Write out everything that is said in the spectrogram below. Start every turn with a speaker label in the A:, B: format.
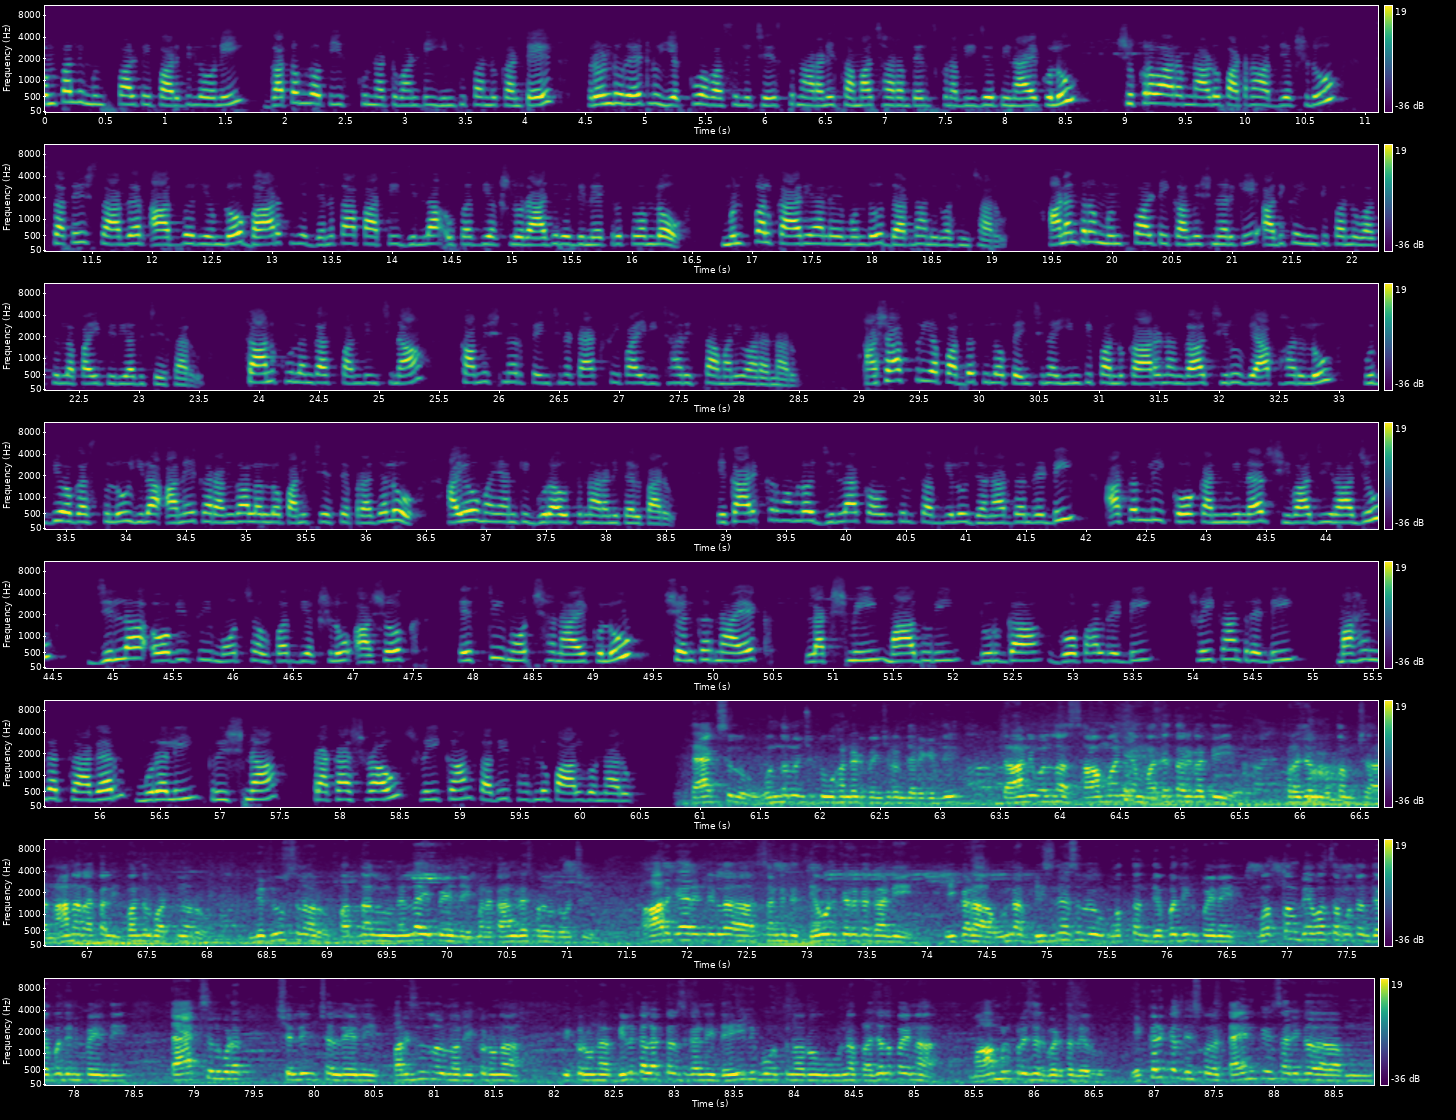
A: Kompally municipality పరిధిలోని గతంలో తీసుకున్నటువంటి ఇంటి పన్ను కంటే రెండు రేట్లు ఎక్కువ వసూలు చేస్తున్నారని సమాచారం తెలుసుకున్న బీజేపీ నాయకులు శుక్రవారం నాడు పట్టణ అధ్యక్షుడు సతీష్ సాగర్ ఆధ్వర్యంలో భారతీయ జనతా పార్టీ జిల్లా ఉపాధ్యక్షులు రాజిరెడ్డి నేతృత్వంలో మున్సిపల్ కార్యాలయం ముందు ధర్నా నిర్వహించారు. అనంతరం మున్సిపాలిటీ కమిషనర్కి అధిక ఇంటి పన్ను వసూళ్ళపై ఫిర్యాదు చేశారు. సానుకూలంగా స్పందించిన కమిషనర్ పెంచిన ట్యాక్సీపై విచారిస్తామని వారన్నారు. అశాస్త్రీయ పద్ధతిలో పెంచిన ఇంటి పన్ను కారణంగా చిరు వ్యాపారులు ఉద్యోగస్తులు ఇలా అనేక రంగాలలో పనిచేసే ప్రజలు అయోమయానికి గురవుతున్నారని తెలిపారు. ఈ కార్యక్రమంలో జిల్లా కౌన్సిల్ సభ్యులు Janardhan Reddy assembly co convener Shivaji Raju జిల్లా ఓబీసీ మోర్చా ఉపాధ్యక్షులు అశోక్ ఎస్టీ మోర్చా నాయకులు శంకర్ నాయక్ లక్ష్మి మాధురి దుర్గా గోపాల్ రెడ్డి శ్రీకాంత్ రెడ్డి మహేందర్ సాగర్ మురళి కృష్ణ ప్రకాష్ రావు శ్రీకాంత్ తదితరులు పాల్గొన్నారు.
B: ట్యాక్సులు వంద నుంచి టూ హండ్రెడ్ పెంచడం జరిగింది. దానివల్ల సామాన్య మధ్యతరగతి ప్రజలు మొత్తం చా- నానా రకాల ఇబ్బందులు పడుతున్నారు. మీరు చూస్తున్నారు పద్నాలుగు నెలలు అయిపోయింది మన కాంగ్రెస్ ప్రభుత్వం వచ్చి. ఆరు గ్యారెంటీల సంగతి దేవుని కెరక కానీ ఇక్కడ ఉన్న బిజినెస్లు మొత్తం దెబ్బతినిపోయినాయి. మొత్తం వ్యవస్థ మొత్తం దెబ్బతినిపోయింది. ట్యాక్సులు కూడా చెల్లించలేని పరిస్థితుల్లో ఉన్నారు. ఇక్కడ ఉన్న ఇక్కడ ఉన్న బిల్ కలెక్టర్స్ కానీ డైలీ పోతున్నారు ఉన్న ప్రజలపైన మామూలు ప్రెషర్ పెడతలేరు. ఎక్కడికి వెళ్ళి తీసుకోవాలి టైంకి సరిగా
